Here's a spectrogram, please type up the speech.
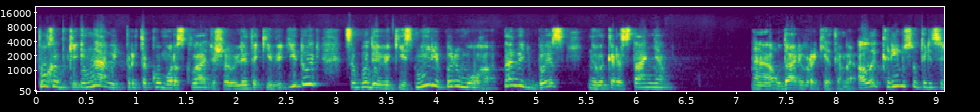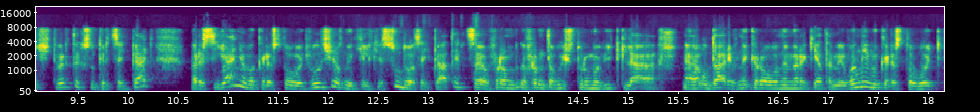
похибки. І навіть при такому розкладі, що літаки відійдуть, це буде в якійсь мірі перемога, навіть без використання. Е, Ударів ракетами, але крім су 34 су 35 росіяни використовують величезну кількість су 25 Це фрон- фронтовий штурмовик для е, ударів некерованими ракетами. Вони використовують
